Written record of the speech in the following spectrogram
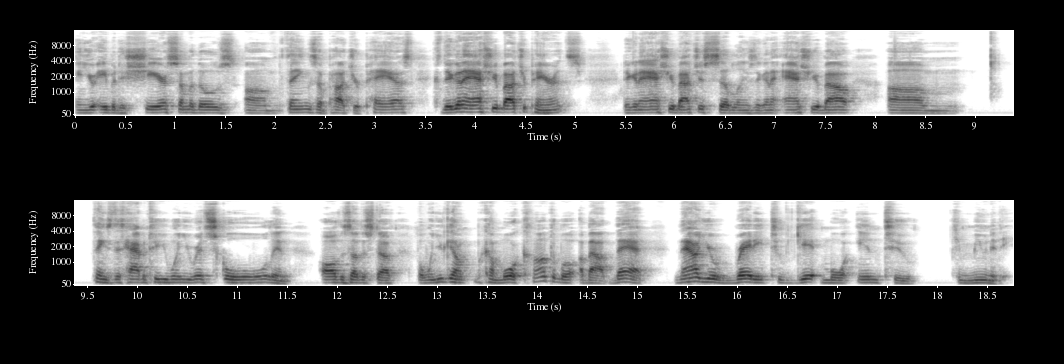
and you're able to share some of those um, things about your past, because they're going to ask you about your parents, they're going to ask you about your siblings, they're going to ask you about um, things that happened to you when you were in school and all this other stuff. But when you become more comfortable about that, now you're ready to get more into community,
